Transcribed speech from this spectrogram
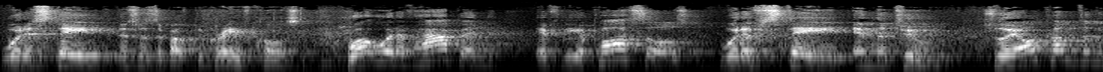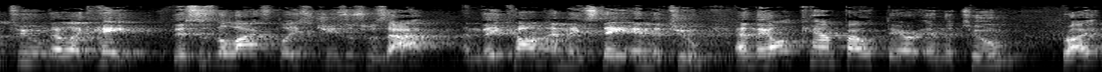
would have stayed? This was about the grave clothes. What would have happened if the apostles would have stayed in the tomb? So they all come to the tomb. They're like, hey, this is the last place Jesus was at. And they come and they stay in the tomb. And they all camp out there in the tomb, right?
